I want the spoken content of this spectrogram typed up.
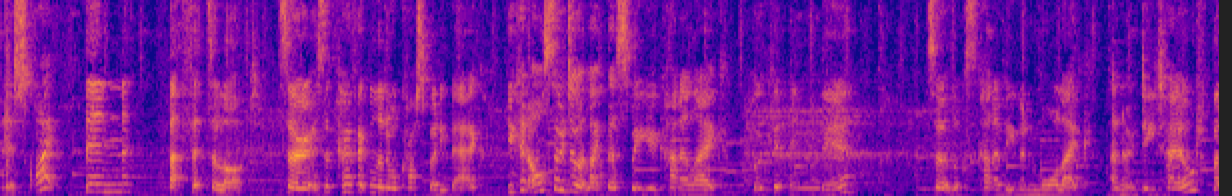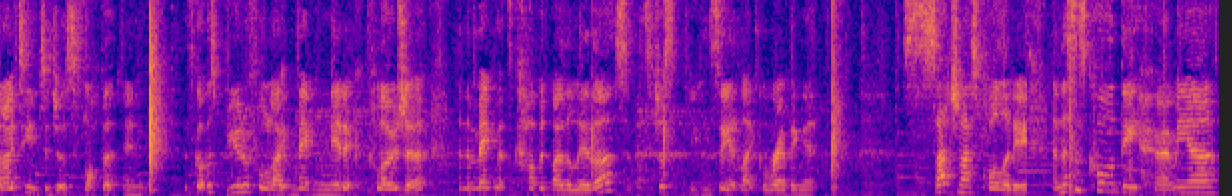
And it's quite thin but fits a lot. So it's a perfect little crossbody bag. You can also do it like this where you kind of like hook it in there. So it looks kind of even more like, I don't know, detailed, but I tend to just flop it and it's got this beautiful like magnetic closure and the magnet's covered by the leather, so it's just, you can see it like grabbing it. Such nice quality. And this is called the Hermia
